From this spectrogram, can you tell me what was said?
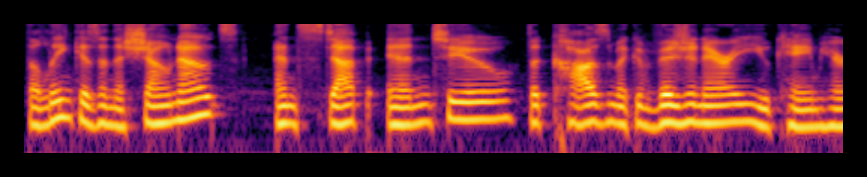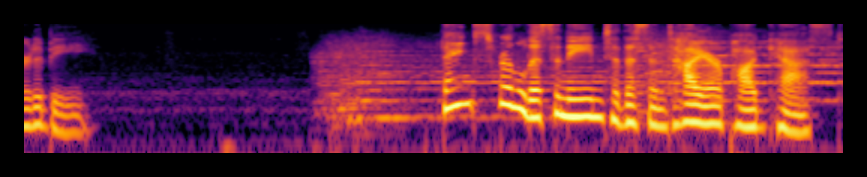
The link is in the show notes and step into the cosmic visionary you came here to be. Thanks for listening to this entire podcast.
